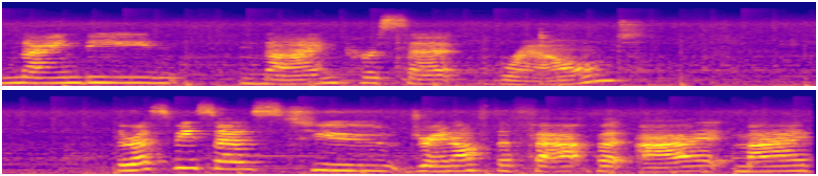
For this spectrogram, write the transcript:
99% browned. The recipe says to drain off the fat, but I my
